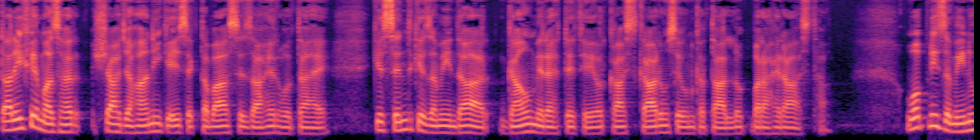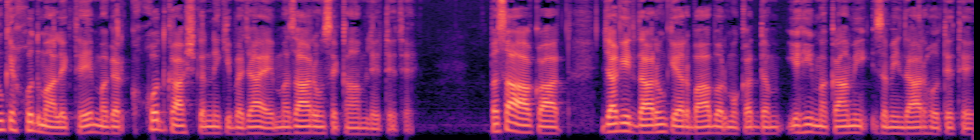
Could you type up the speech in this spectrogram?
تاریخ مظہر شاہ جہانی کے اس اقتباس سے ظاہر ہوتا ہے کہ سندھ کے زمیندار گاؤں میں رہتے تھے اور کاشتکاروں سے ان کا تعلق براہ راست تھا۔ وہ اپنی زمینوں کے خود مالک تھے، مگر خود کاشت کرنے کی بجائے مزاروں سے کام لیتے تھے۔ بسا اوقات جاگیرداروں کے ارباب اور مقدم یہی مقامی زمیندار ہوتے تھے۔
